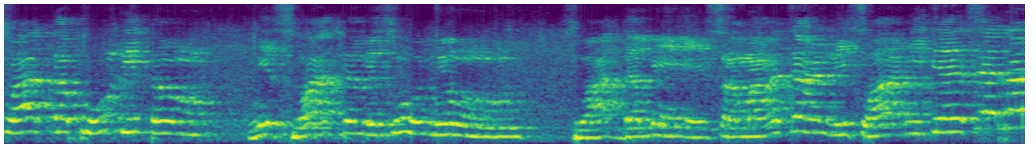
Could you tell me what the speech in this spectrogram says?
స్వార్థపూరితం నిస్వార్థమే శూన్యం స్వార్థమే సమాజాన్ని స్వామి చేసరా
